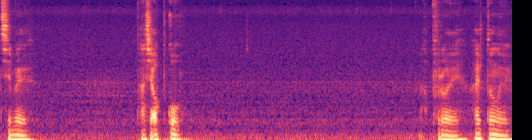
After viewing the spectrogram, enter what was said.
짐을 다시 업고 앞으로의 활동을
